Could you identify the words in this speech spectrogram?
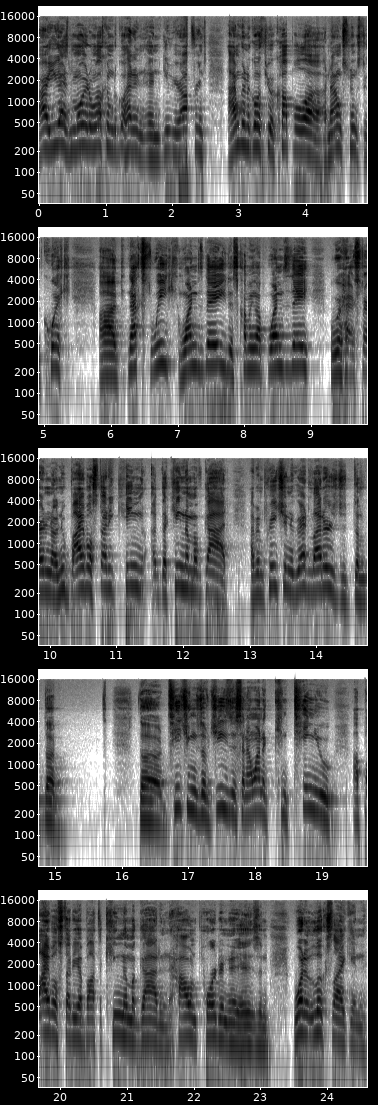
All right, you guys more than welcome to go ahead and, and give your offerings. I'm going to go through a couple uh, announcements to quick. Uh, next week, Wednesday, this coming up Wednesday, we're starting a new Bible study, King, uh, the Kingdom of God. I've been preaching the red letters, the, the the teachings of Jesus, and I want to continue a Bible study about the kingdom of God and how important it is, and what it looks like, and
